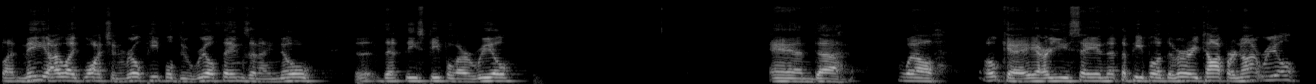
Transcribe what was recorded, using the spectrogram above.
But me, I like watching real people do real things. And I know uh, that these people are real. And, uh, well, okay, are you saying that the people at the very top are not real?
